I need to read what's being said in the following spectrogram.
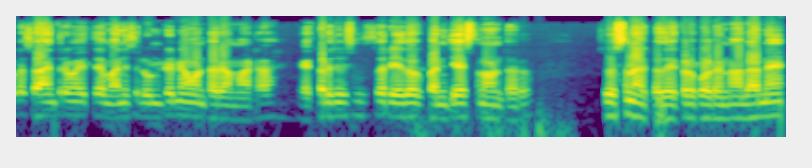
కూడా సాయంత్రం అయితే మనుషులు ఉంటూనే ఉంటారు అన్నమాట ఎక్కడ చూసినా సరే ఏదో ఒక పని చేస్తూనే ఉంటారు. చూస్తున్నారు కదా ఎక్కడ కూడా. అలానే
